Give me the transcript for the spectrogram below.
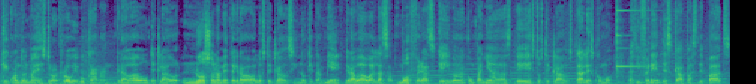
que cuando el maestro Buchanan grababa un teclado, no solamente grababa los teclados, sino que también grababa las atmósferas que iban acompañadas de estos teclados, tales como las diferentes capas de pads,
